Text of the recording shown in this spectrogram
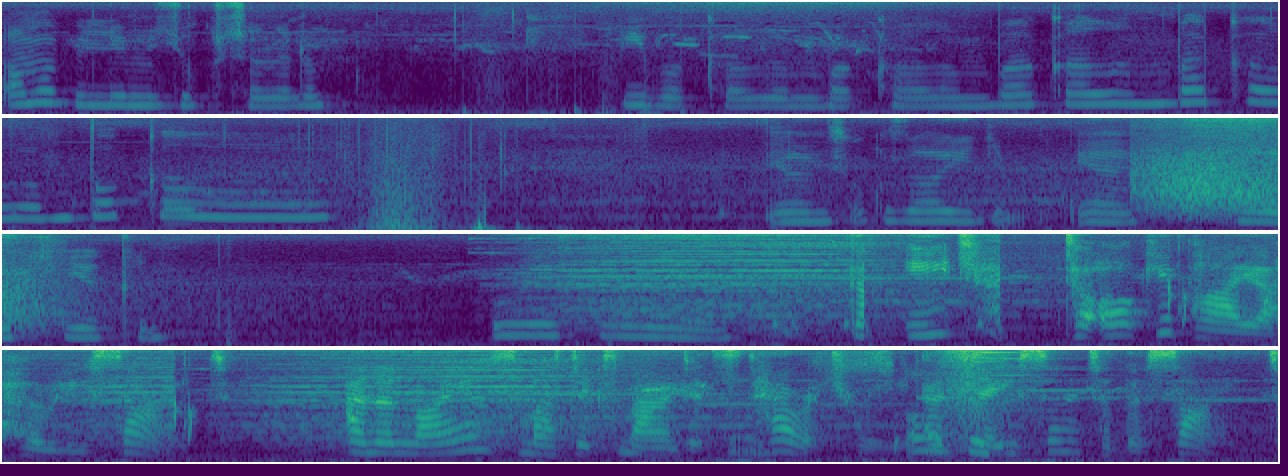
Ama birliğimiz yok sanırım. Bir bakalım bakalım bakalım bakalım bakalım. Yani çok uzağa gittim. Yani burası yakın. Buraya sanırım. To occupy a holy site, an alliance must expand its territory adjacent to the site,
